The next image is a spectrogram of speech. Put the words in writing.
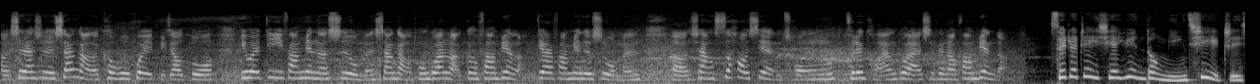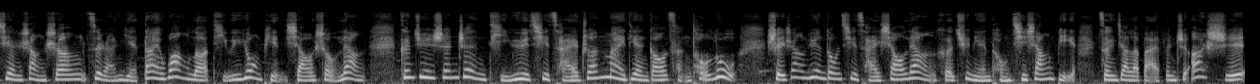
呃，现在是香港的客户会比较多，因为第一方面呢是我们香港通关了，更方便了；第二方面就是我们，呃，像四号线从福田口岸过来是非常方便的。随着这些运动名气直线上升，自然也带旺了体育用品销售量。根据深圳体育器材专卖店高层透露，水上运动器材销量和去年同期相比增加了百分之二十，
